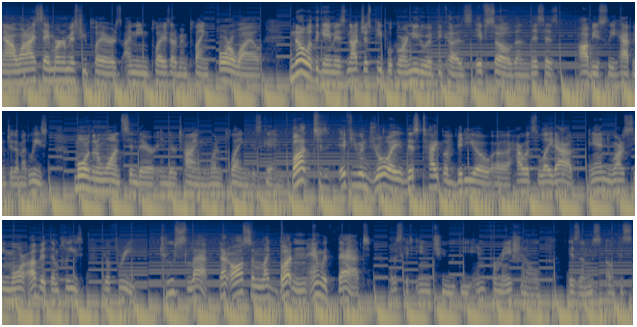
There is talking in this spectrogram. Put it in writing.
Now, when I say murder mystery players, I mean players that have been playing for a while, know what the game is, not just people who are new to it, because if so, then this has obviously happened to them at least more than once in their in their time when playing this game. But if you enjoy this type of video, uh, how it's laid out, and you want to see more of it, then please feel free to slap that awesome like button. And with that, let us get into the informational isms of this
